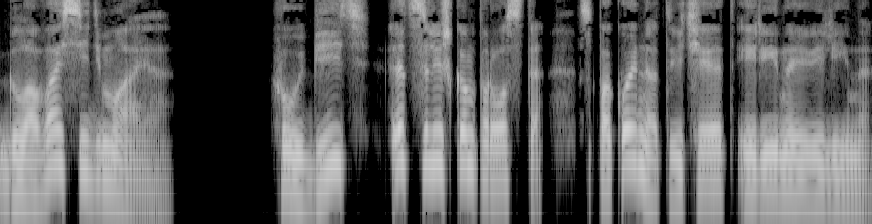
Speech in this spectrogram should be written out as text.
Глава седьмая. «Убить — это слишком просто», — спокойно отвечает Ирина Эвелина.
